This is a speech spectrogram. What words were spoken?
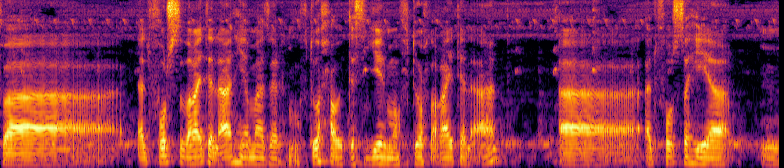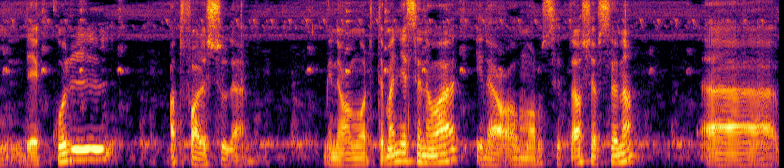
فالفرصة لغاية الآن هي ما زالت مفتوحة والتسجيل مفتوح لغاية الآن. آه الفرصة هي لكل أطفال السودان من عمر 8 سنوات إلى عمر 16 سنة. آه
